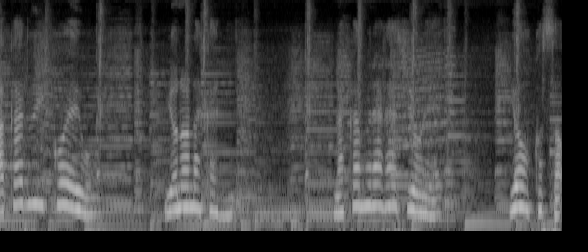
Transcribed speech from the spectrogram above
明るい声を世の中に中村ラジオへようこそ。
